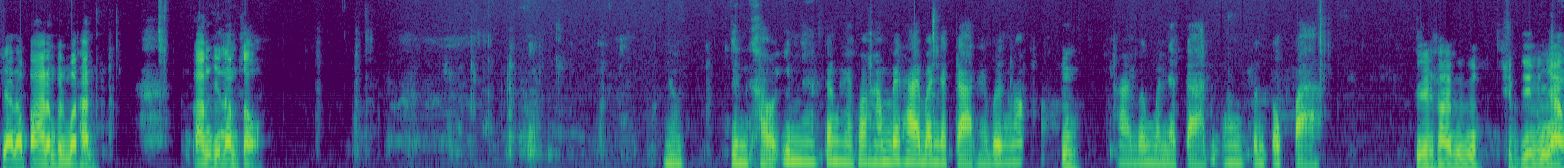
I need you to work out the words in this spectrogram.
อย่าเอาปลาน้ำเพิ่นบ่ทันปลามันจะนำต่อเดี๋ยวกินเขาวอิ่มนะจังให้พอห้ำไปถ่ายบรรยากาศให้เบิ่งเนาะอืมถ่ายเบิ่งบรรยากาศอืมเป็นตกป่า สิได้ถ่ายปุ๊บๆคลิปนี้มันยาว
